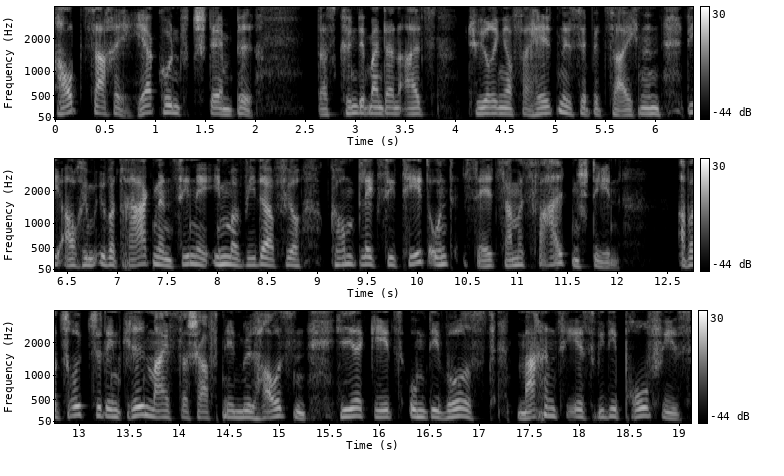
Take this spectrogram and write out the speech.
Hauptsache Herkunftsstempel. Das könnte man dann als Thüringer Verhältnisse bezeichnen, die auch im übertragenen Sinne immer wieder für Komplexität und seltsames Verhalten stehen. Aber zurück zu den Grillmeisterschaften in Mühlhausen. Hier geht's um die Wurst. Machen Sie es wie die Profis.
